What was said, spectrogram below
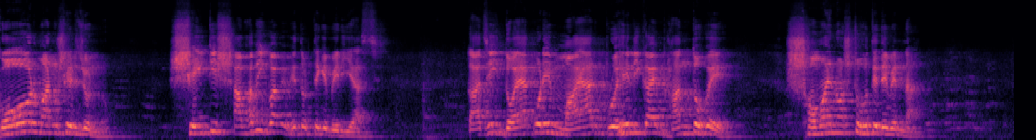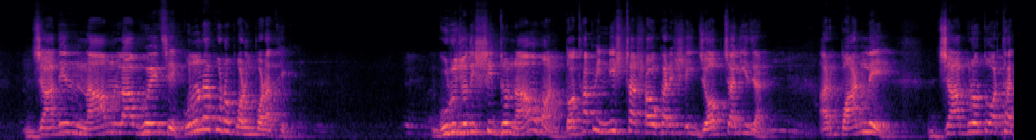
গড় মানুষের জন্য, সেইটি স্বাভাবিকভাবে ভেতর থেকে বেরিয়ে আসছে। কাজেই দয়া করে মায়ার প্রহেলিকায় ভ্রান্ত হয়ে সময় নষ্ট হতে দেবেন না। যাদের নাম লাভ হয়েছে কোনো না কোনো পরম্পরা থেকে, গুরু যদি সিদ্ধ নাও হন, তথাপি নিষ্ঠা সহকারে সেই জব চালিয়ে যান। আর পারলে জাগ্রত অর্থাৎ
